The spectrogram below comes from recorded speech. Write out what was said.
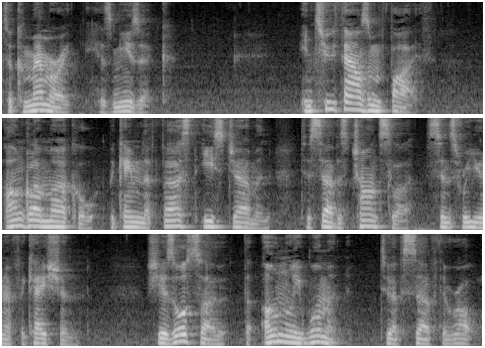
to commemorate his music. In 2005, Angela Merkel became the first East German to serve as Chancellor since reunification. She is also the only woman to have served the role.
